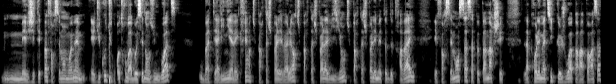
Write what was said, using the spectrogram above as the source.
mais j'étais pas forcément moi-même. Et du coup, tu te retrouves à bosser dans une boîte où bah t'es aligné avec rien, tu partages pas les valeurs, tu partages pas la vision, tu partages pas les méthodes de travail, et forcément ça, ça peut pas marcher. La problématique que je vois par rapport à ça,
